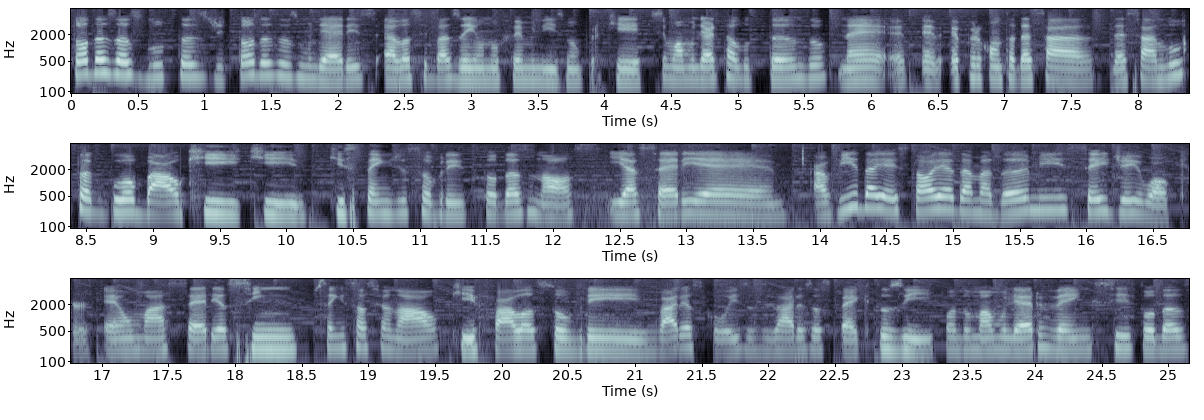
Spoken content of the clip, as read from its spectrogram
todas as lutas de todas as mulheres, elas se baseiam no feminismo, porque se uma mulher tá lutando, né, é, é, é por conta dessa, dessa luta global que, que, que estende sobre todas nós. E a série é A Vida e a História da Madame C.J. Walker. É uma série, assim, sensacional, que fala sobre várias coisas, vários aspectos, e quando uma mulher vence, todas,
